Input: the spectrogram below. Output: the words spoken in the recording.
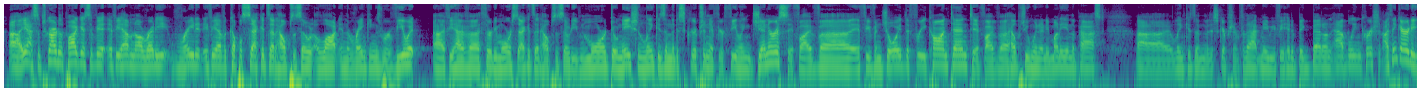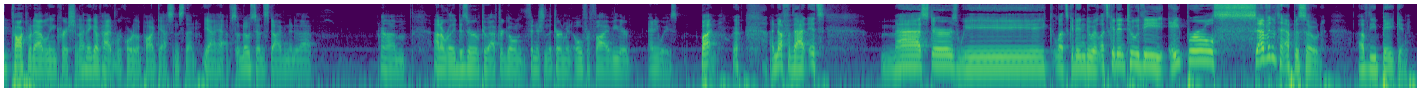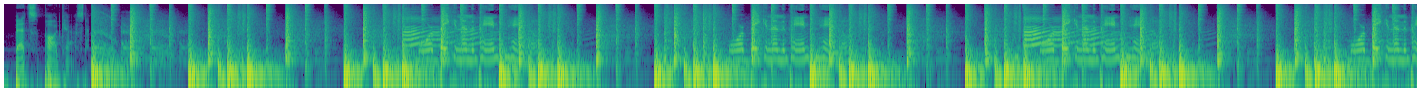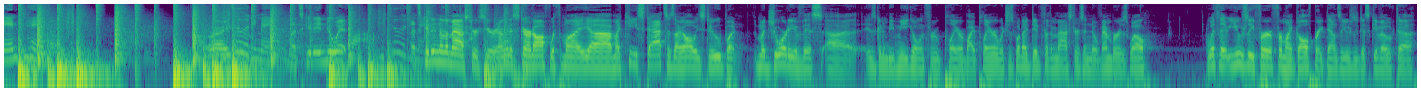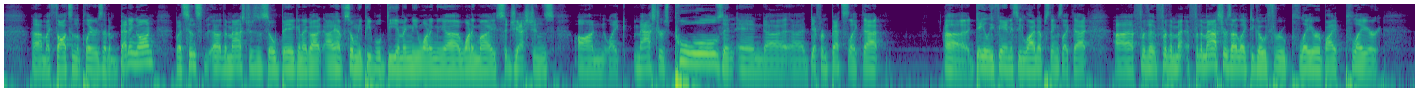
uh, yeah, subscribe to the podcast if you, if you haven't already. Rate it if you have a couple seconds. That helps us out a lot in the rankings. Review it. Uh, if you have uh, 30 more seconds, that helps us out even more. Donation link is in the description if you're feeling generous. If I've uh, if you've enjoyed the free content, if I've uh, helped you win any money in the past, uh, link is in the description for that. Maybe if you hit a big bet on Abilene Christian, I think I already talked about Abilene Christian. I think I've had recorded the podcast since then. Yeah, I have. So no sense diving into that. Um, I don't really deserve to after going finishing the tournament 0 for 5 either, anyways. But enough of that. It's Masters Week. Let's get into it. Let's get into the April 7th episode of the Bacon Bets podcast. More bacon than the pan can handle. More bacon than the pan can handle. More bacon than the pan can handle. More bacon than the pan can handle. All right, Utility man. let's get into it. Wow. Let's man. get into the Masters here, and I'm going to start off with my uh, my key stats as I always do. But the majority of this uh, is going to be me going through player by player, which is what I did for the Masters in November as well. With it, usually for for my golf breakdowns, I usually just give out. Uh, uh, my thoughts on the players that I'm betting on, but since uh, the Masters is so big and I got I have so many people DMing me wanting uh, wanting my suggestions on like Masters pools and and uh, uh, different bets like that, uh, daily fantasy lineups, things like that. For the for the for the Masters, I like to go through player by player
